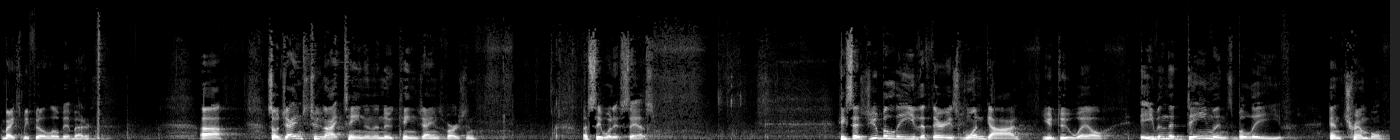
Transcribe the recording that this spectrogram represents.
makes me feel a little bit better. Uh, so James 2.19 in the New King James Version. Let's see what it says. He says, You believe that there is one God, you do well. Even the demons believe and tremble.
